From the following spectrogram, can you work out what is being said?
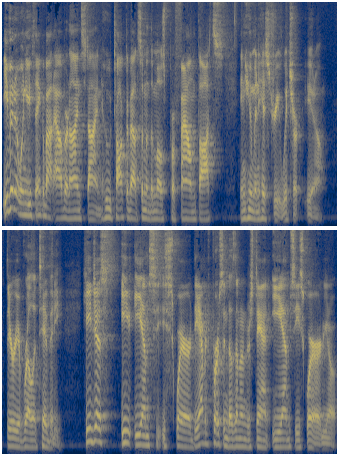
Even when you think about Albert Einstein, who talked about some of the most profound thoughts in human history, which are, you know, theory of relativity. He just e- EMC squared. The average person doesn't understand EMC squared, you know,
